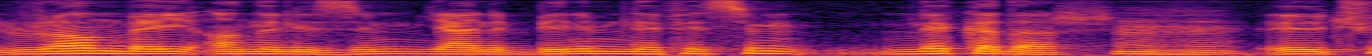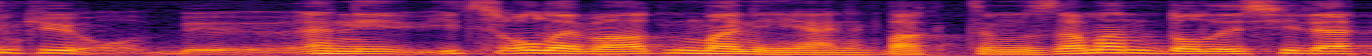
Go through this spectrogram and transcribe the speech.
runway analizim yani benim nefesim ne kadar. Hı hı. E, çünkü e, hani it's all about money yani baktığımız zaman dolayısıyla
